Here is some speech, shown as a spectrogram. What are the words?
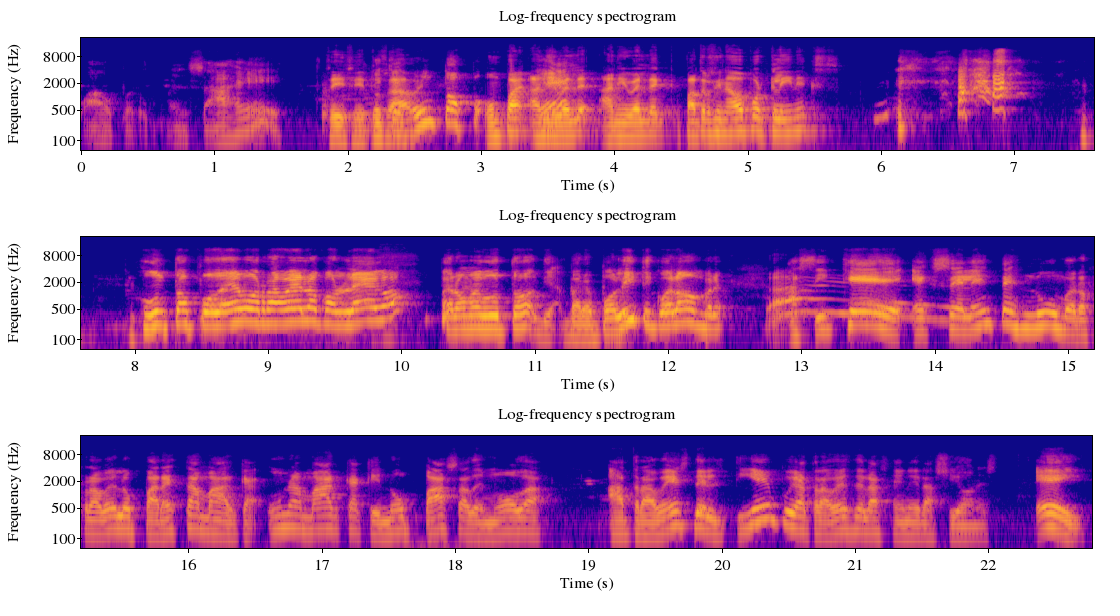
Wow, pero un mensaje. Sí, sí, tú sabes. a, ¿Eh? nivel de, a nivel de patrocinado por Kleenex. juntos podemos, Ravelo, con Lego, pero me gustó. Pero es político el hombre. Así que excelentes números, Ravelo, para esta marca. Una marca que no pasa de moda a través del tiempo y a través de las generaciones. ¡Ey!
